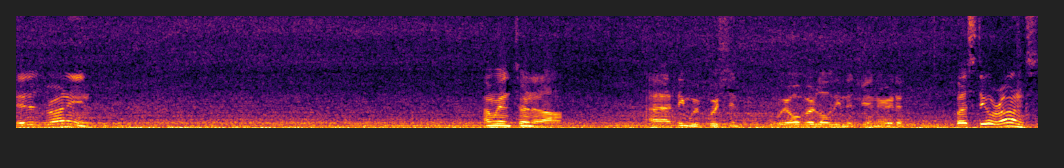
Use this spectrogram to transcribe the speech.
It is running. I'm gonna turn it off. I think we're pushing we're overloading the generator but it still runs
